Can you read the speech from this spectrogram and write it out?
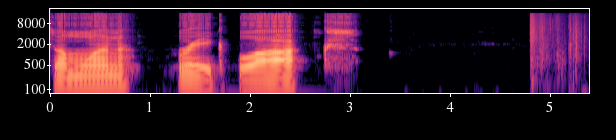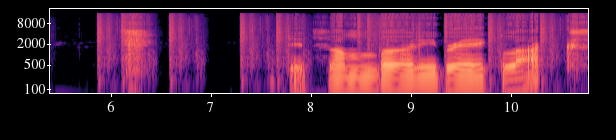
someone break blocks? Did somebody break blocks?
